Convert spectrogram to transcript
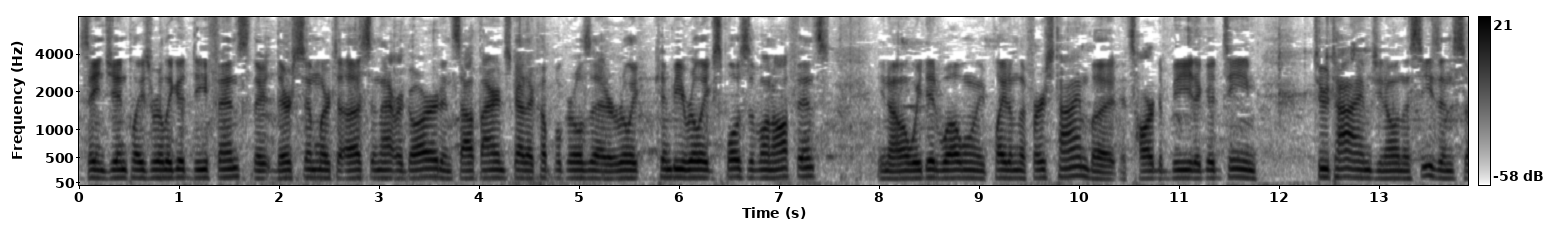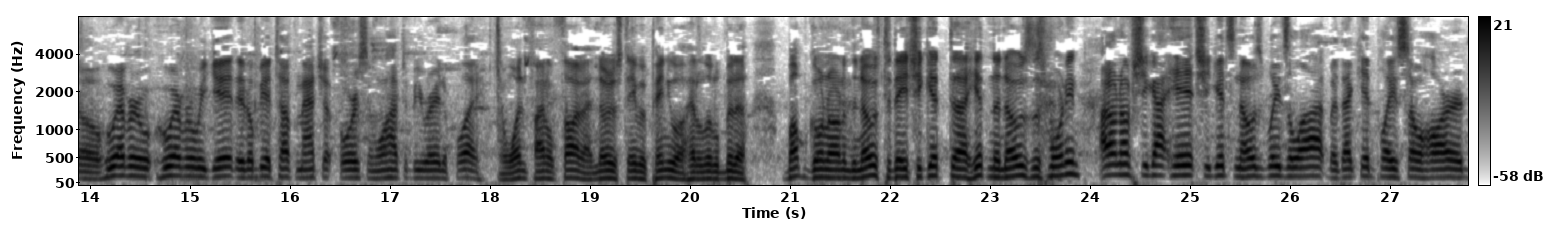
St. John plays really good defense. They're, they're similar to us in that regard, and South Iron's got a couple girls that are really can be really explosive on offense. You know, we did well when we played them the first time, but it's hard to beat a good team two times, you know, in the season. So whoever whoever we get, it'll be a tough matchup for us, and we'll have to be ready to play. And one final thought: I noticed Ava Penuel had a little bit of bump going on in the nose today. Did she get uh, hit in the nose this morning? I don't know if she got hit. She gets nosebleeds a lot, but that kid plays so hard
